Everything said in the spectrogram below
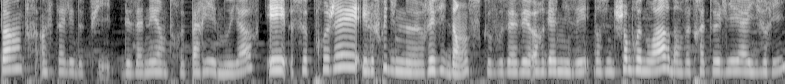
peintre installé depuis des années entre Paris et New York. Et ce projet est le fruit d'une résidence que vous avez organisée dans une chambre noire dans votre atelier à Ivry.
